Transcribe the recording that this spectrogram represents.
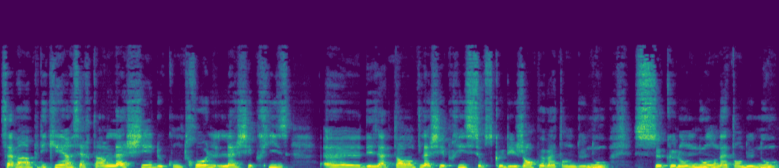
ça va impliquer un certain lâcher de contrôle, lâcher prise euh, des attentes, lâcher prise sur ce que les gens peuvent attendre de nous, ce que l'on nous on attend de nous,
